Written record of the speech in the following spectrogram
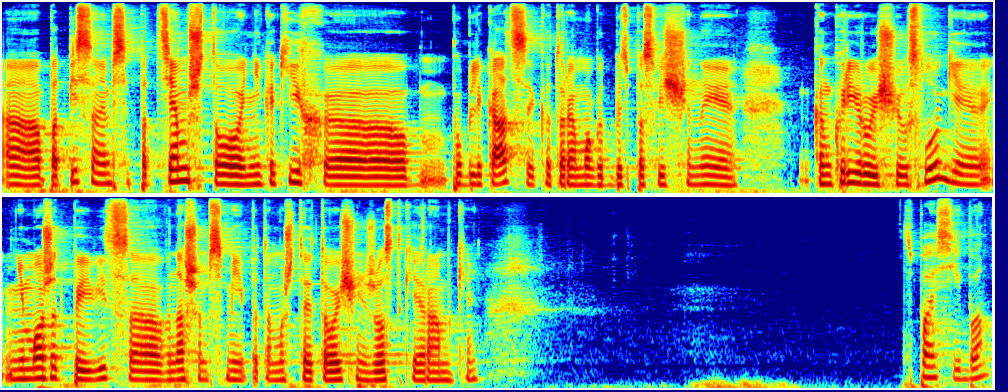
э, подписываемся под тем, что никаких э, публикаций, которые могут быть посвящены конкурирующей услуге, не может появиться в нашем СМИ, потому что это очень жесткие рамки. Спасибо.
